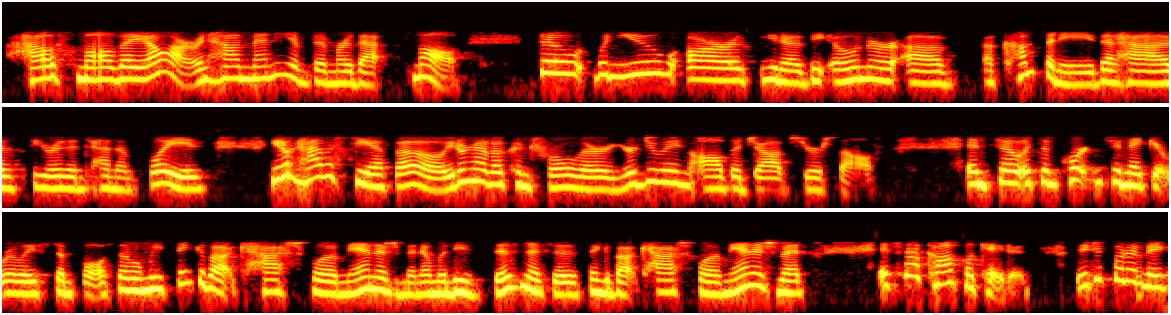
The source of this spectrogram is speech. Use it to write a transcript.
how small they are and how many of them are that small. So when you are, you know, the owner of a company that has fewer than 10 employees, you don't have a CFO, you don't have a controller, you're doing all the jobs yourself. And so it's important to make it really simple. So when we think about cash flow management and when these businesses think about cash flow management, it's not complicated. They just want to make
